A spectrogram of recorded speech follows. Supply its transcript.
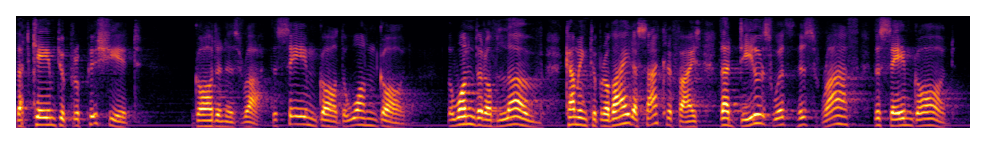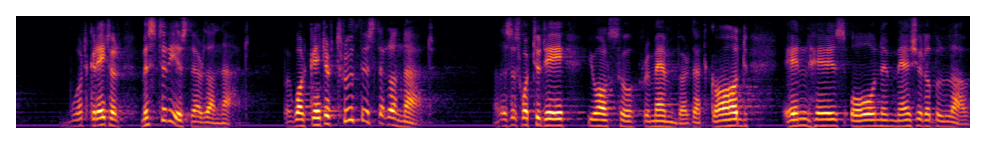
that came to propitiate God in his wrath. The same God, the one God, the wonder of love coming to provide a sacrifice that deals with his wrath, the same God. What greater mystery is there than that? But what greater truth is there than that? And this is what today you also remember that God, in his own immeasurable love,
